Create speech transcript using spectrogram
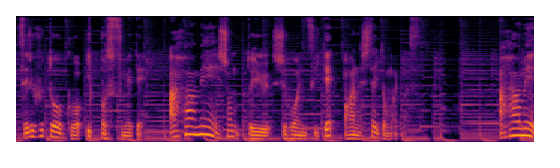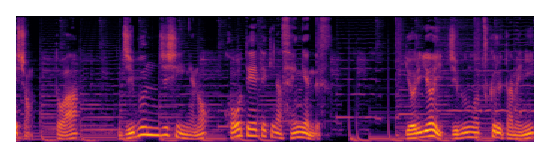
セルフトークを一歩進めてアファメーションという手法についてお話したいと思います。アファメーションとは自分自身への肯定的な宣言です。より良い自分を作るために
